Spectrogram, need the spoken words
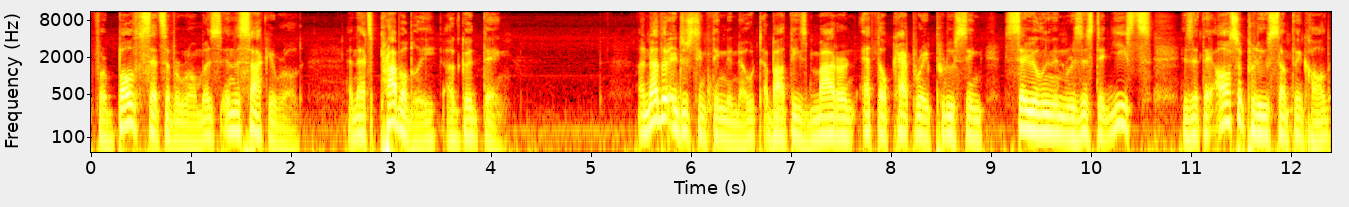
for both sets of aromas in the sake world and that's probably a good thing. Another interesting thing to note about these modern ethyl caproate producing cerulenin resistant yeasts is that they also produce something called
